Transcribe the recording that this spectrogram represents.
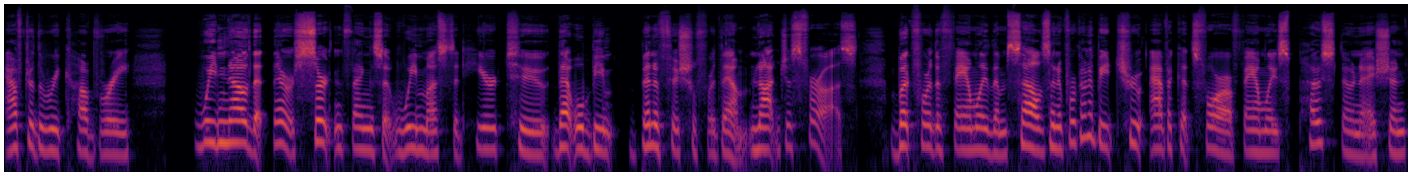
after the recovery, we know that there are certain things that we must adhere to that will be beneficial for them, not just for us, but for the family themselves. And if we're going to be true advocates for our families post donation,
